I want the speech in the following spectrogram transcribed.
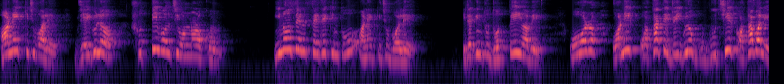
অনেক কিছু বলে, যেগুলো সত্যি বলছি অন্যরকম। ইনোসেন্ট সেজে কিন্তু অনেক কিছু বলে। এটা কিন্তু ধরতেই হবে। ওর অনেক কথাতে যেইগুলো গুছিয়ে কথা বলে,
